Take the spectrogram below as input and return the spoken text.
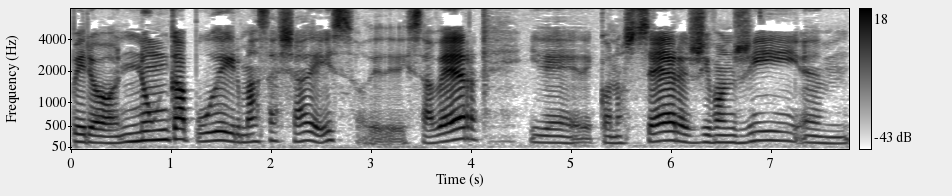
pero nunca pude ir más allá de eso, de, de saber y de, de conocer Givenchy, eh,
